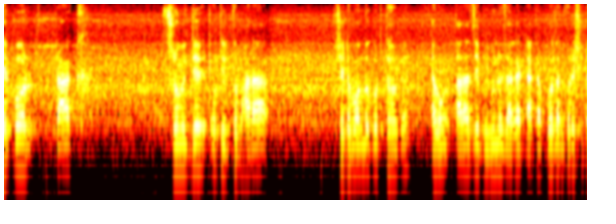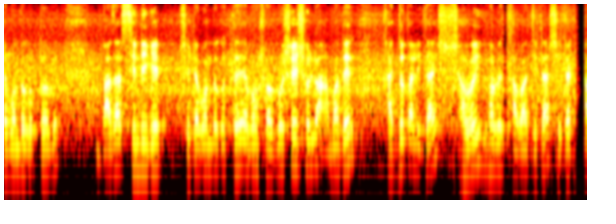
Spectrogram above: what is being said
এরপর ট্রাক শ্রমিকদের অতিরিক্ত ভাড়া সেটা বন্ধ করতে হবে এবং তারা যে বিভিন্ন জায়গায় টাকা প্রদান করে সেটা বন্ধ করতে হবে। বাজার সিন্ডিকেট সেটা বন্ধ করতে হবে এবং সর্বশেষ হলো আমাদের খাদ্য তালিকায় স্বাভাবিকভাবে খাবার যেটা, সেটা খা-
